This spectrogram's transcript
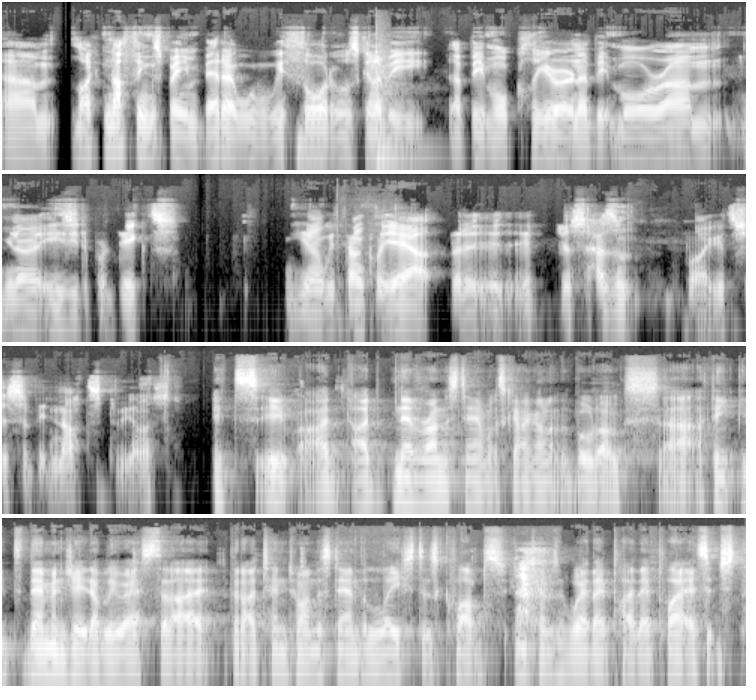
um, like nothing's been better. We, we thought it was going to be a bit more clearer and a bit more, um, you know, easy to predict, you know, with Dunkley out, but it, it just hasn't. Like, it's just a bit nuts, to be honest it's it, I I never understand what's going on at the Bulldogs. Uh, I think it's them and GWS that I that I tend to understand the least as clubs in terms of where they play their players. It just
